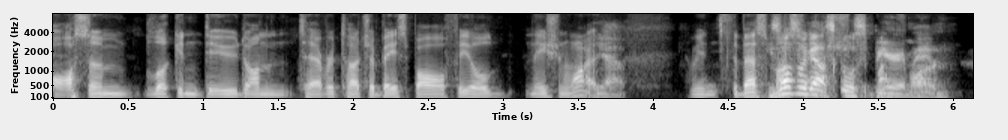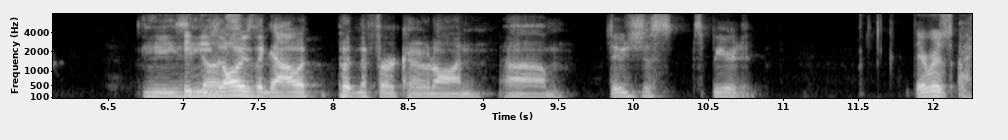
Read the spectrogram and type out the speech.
awesome looking dude on to ever touch a baseball field nationwide. Yeah. I mean, it's the best. He's also got school spirit, man. He's, He he's does. always the guy with putting the fur coat on. Um, dude's just spirited. There was I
